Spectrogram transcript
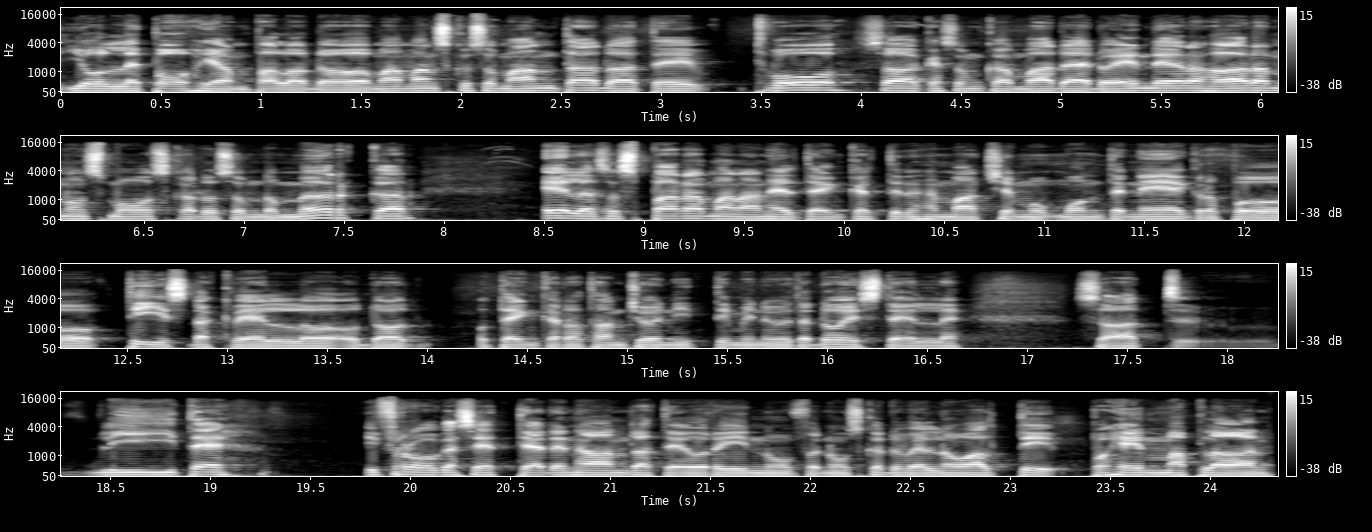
Jolle Pohjanpalo då. Man, man skulle som anta då att det är två saker som kan vara där då. Endera har han någon småskador som de mörkar eller så sparar man han helt enkelt till den här matchen mot Montenegro på tisdag kväll och, och, då, och tänker att han kör 90 minuter då istället. Så att lite ifrågasätter jag den här andra teorin nu, för nu ska du väl nog alltid på hemmaplan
